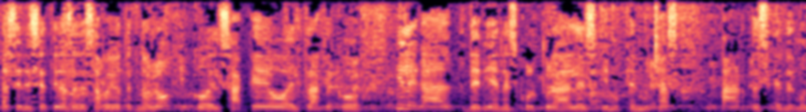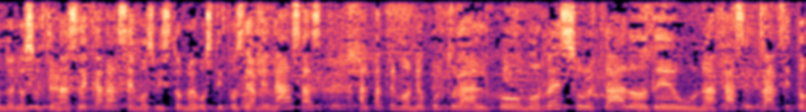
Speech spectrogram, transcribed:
las iniciativas de desarrollo tecnológico, el saqueo, el tráfico ilegal de bienes culturales y en muchas partes en el mundo. En las últimas décadas hemos visto nuevos tipos de amenazas al patrimonio cultural como resultado de un fácil tránsito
